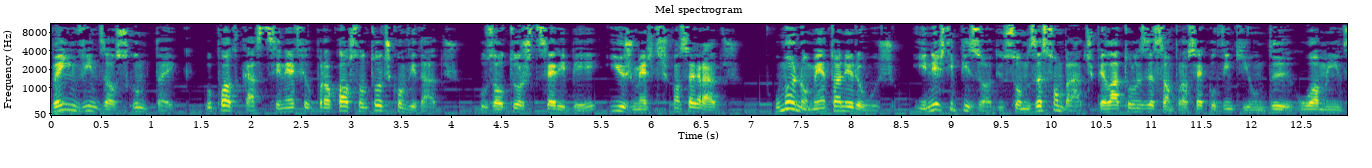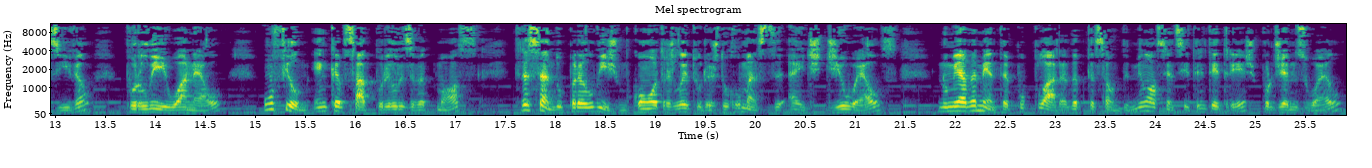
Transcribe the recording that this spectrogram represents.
Bem-vindos ao segundo take, o podcast cinéfilo para o qual estão todos convidados, os autores de série B e os mestres consagrados. O meu nome é António Araújo e neste episódio somos assombrados pela atualização para o século XXI de O Homem Invisível, por Lee Wanell, um filme encabeçado por Elizabeth Moss, traçando o paralelismo com outras leituras do romance de H.G. Wells, nomeadamente a popular adaptação de 1933 por James Whale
